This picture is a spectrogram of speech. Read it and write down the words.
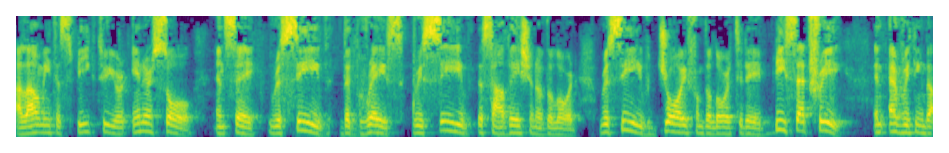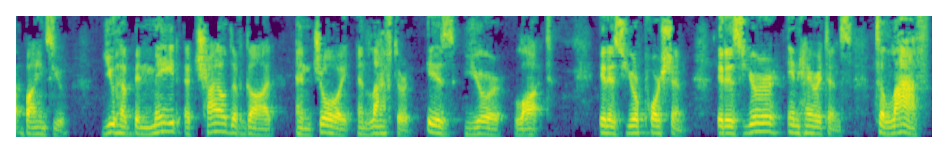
Allow me to speak to your inner soul and say, receive the grace, receive the salvation of the Lord, receive joy from the Lord today. Be set free in everything that binds you. You have been made a child of God and joy and laughter is your lot. It is your portion. It is your inheritance to laugh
